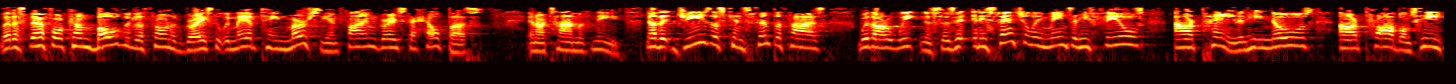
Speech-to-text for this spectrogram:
Let us therefore come boldly to the throne of grace that we may obtain mercy and find grace to help us in our time of need. Now that Jesus can sympathize with our weaknesses, it, it essentially means that He feels our pain and He knows our problems. He,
